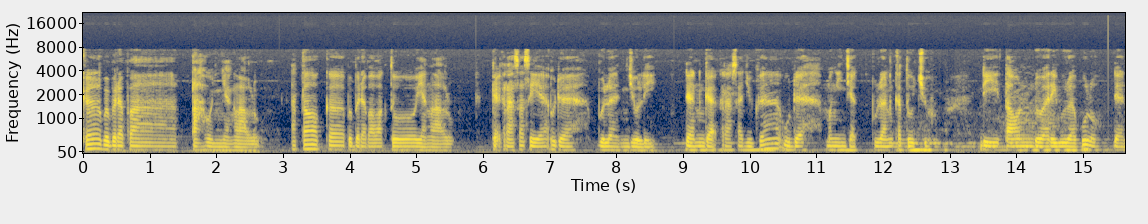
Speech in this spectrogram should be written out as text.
ke beberapa tahun yang lalu atau ke beberapa waktu yang lalu. Gak kerasa sih ya, udah bulan Juli. Dan gak kerasa juga udah menginjak bulan ketujuh di tahun 2020 dan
